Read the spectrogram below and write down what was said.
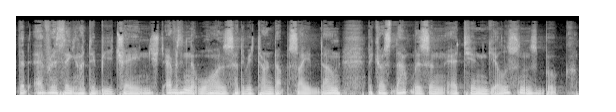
that everything had to be changed? Everything that was had to be turned upside down? Because that was in Etienne Gilson's book.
